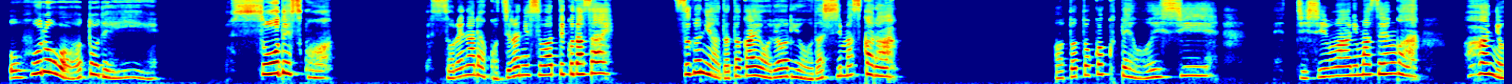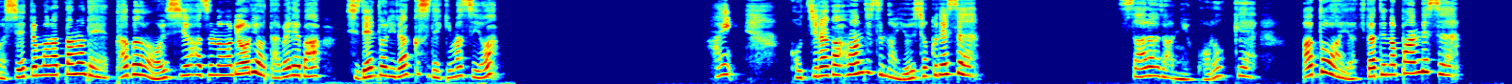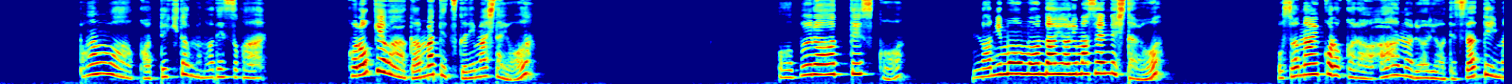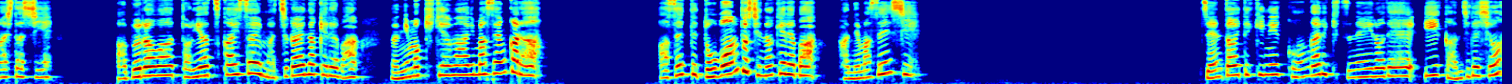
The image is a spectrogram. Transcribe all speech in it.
お風呂は後でいい？そうですか。それならこちらに座ってください。すぐに温かいお料理をお出ししますから。温かくて美味しい。自信はありませんが、母に教えてもらったので多分美味しいはずのお料理を食べれば自然とリラックスできますよ。はい、こちらが本日の夕食です。サラダにコロッケ、あとは焼きたてのパンです。パンは買ってきたものですが、コロッケは頑張って作りましたよ。油ですか？何も問題ありませんでしたよ。幼い頃から母の料理を手伝っていましたし、油は取り扱いさえ間違えなければ何も危険はありませんから。焦ってドボンとしなければ跳ねませんし。全体的にこんがりきつね色でいい感じでしょ？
